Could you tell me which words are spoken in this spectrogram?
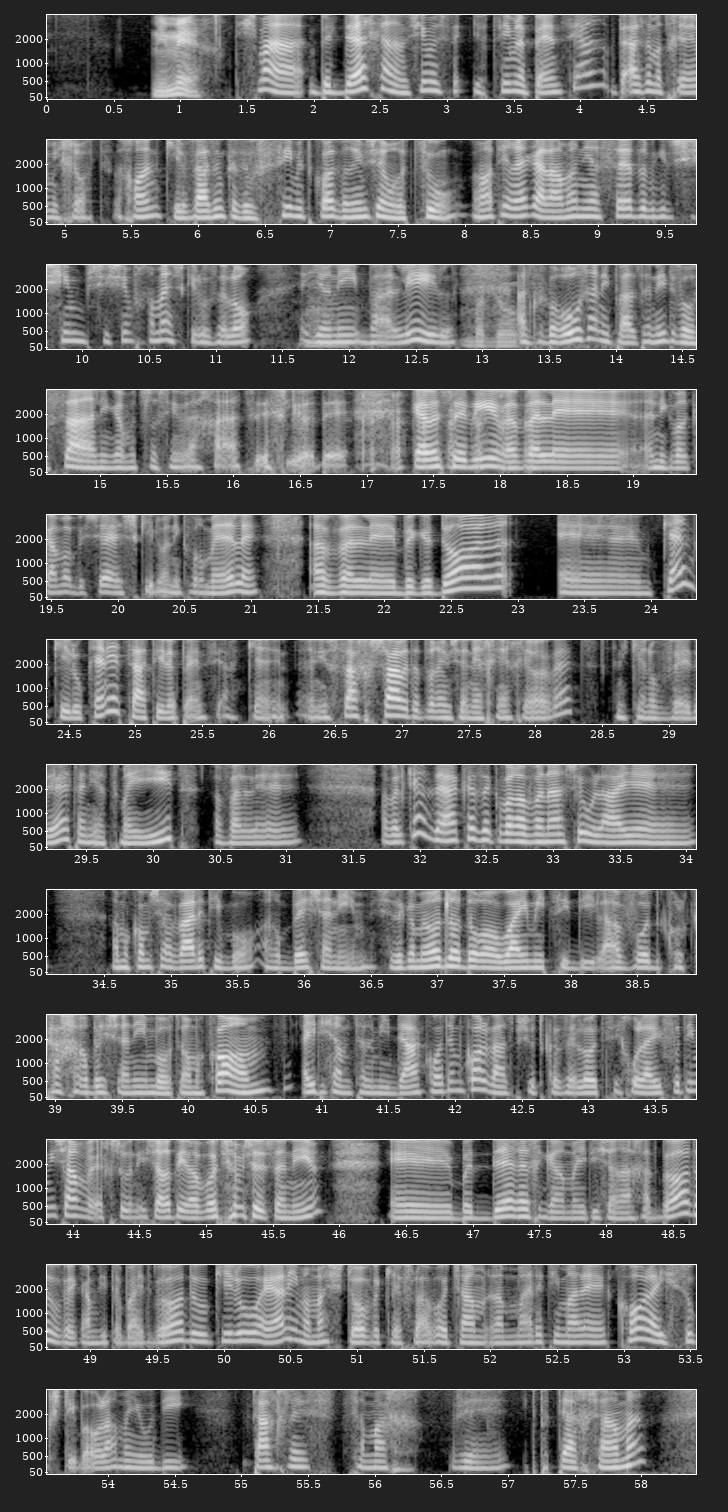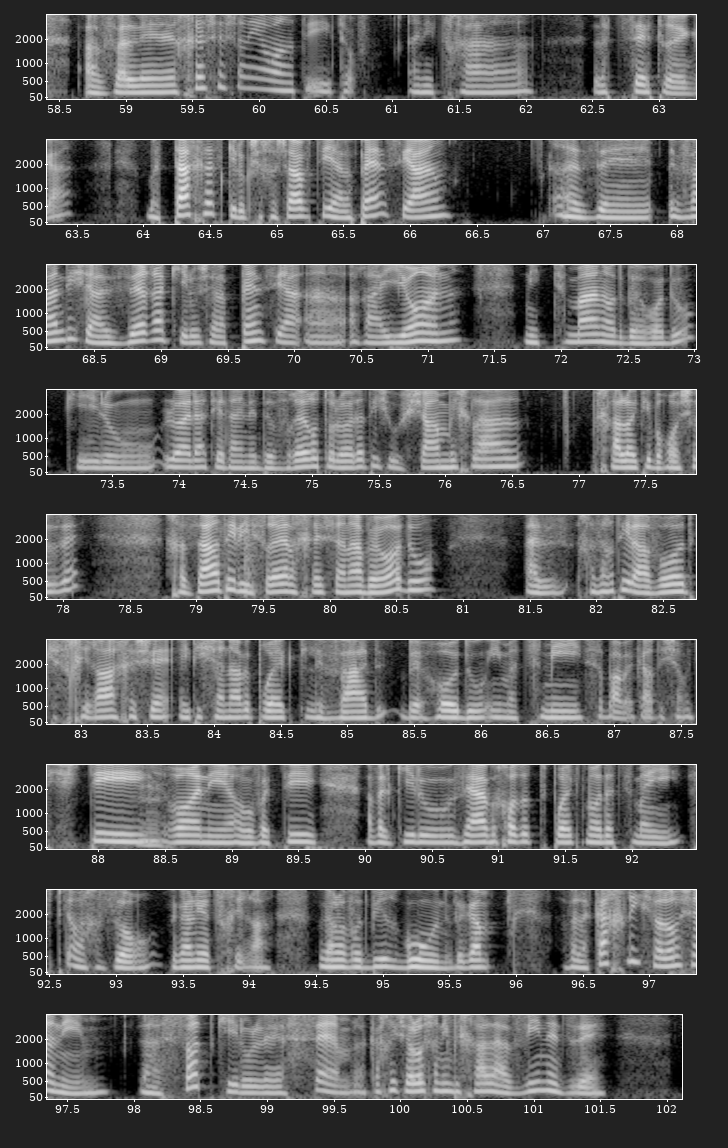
ממך. תשמע, בדרך כלל אנשים יוצאים לפנסיה, ואז הם מתחילים לחיות, נכון? כאילו, ואז הם כזה עושים את כל הדברים שהם רצו. אמרתי, רגע, למה אני אעשה את זה בגיל 60, 65? כאילו, זה לא הגיוני בעליל. בדוק. אז ברור שאני פעלתנית ועושה, אני גם בת 31, שיש לי עוד אה, כמה שנים, אבל אה, אני כבר קמה בשש, כאילו, אני כבר מאלה. אבל אה, בגדול, כן, כאילו, כן יצאתי לפנסיה. כן, אני עושה עכשיו את הדברים שאני הכי הכי אוהבת. אני כן עובדת, אני עצמאית, אבל, אה, אבל כן, זה היה כזה כבר הבנה שאולי... אה, המקום שעבדתי בו הרבה שנים, שזה גם מאוד לא דור ה-Y מצידי, לעבוד כל כך הרבה שנים באותו מקום. הייתי שם תלמידה קודם כל, ואז פשוט כזה לא הצליחו להעיף אותי משם, ואיכשהו נשארתי לעבוד שם שש שנים. Uh, בדרך גם הייתי שנה אחת בהודו, והקמתי את הבית בהודו. כאילו, היה לי ממש טוב וכיף לעבוד שם, למדתי מלא. כל העיסוק שלי בעולם היהודי, תכלס, צמח והתפתח שם. אבל uh, אחרי שש שנים אמרתי, טוב, אני צריכה לצאת רגע. בתכלס, כאילו, כשחשבתי על הפנסיה, אז uh, הבנתי שהזרע, כאילו, של הפנסיה, הרעיון נטמן עוד בהודו. כאילו, לא ידעתי עדיין לדברר אותו, לא ידעתי שהוא שם בכלל, בכלל לא הייתי בראש של זה. חזרתי לישראל אחרי שנה בהודו, אז חזרתי לעבוד כשכירה אחרי שהייתי שנה בפרויקט לבד בהודו עם עצמי. סבבה, הכרתי שם את אשתי, Mm. רוני, אהובתי, אבל כאילו, זה היה בכל זאת פרויקט מאוד עצמאי. אז פתאום לחזור, וגם להיות שכירה, וגם לעבוד בארגון, וגם... אבל לקח לי שלוש שנים לעשות, כאילו, ליישם. לקח לי שלוש שנים בכלל להבין את זה.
